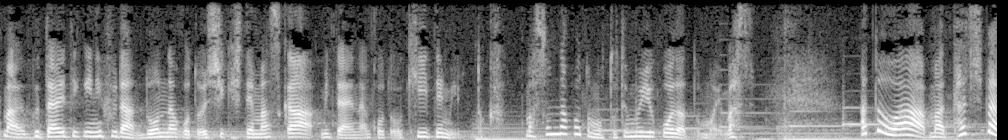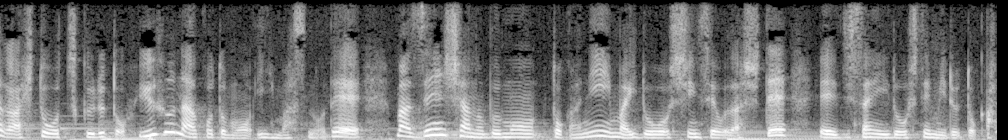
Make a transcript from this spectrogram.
まあ、具体的に普段どんなことを意識してますかみたいなことを聞いてみるとか、まあ、そんなこともとても有効だと思います。あとは、まあ、立場が人を作るというふうなことも言いますので、まあ、前者の部門とかに、まあ、移動申請を出して、えー、実際に移動してみるとか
